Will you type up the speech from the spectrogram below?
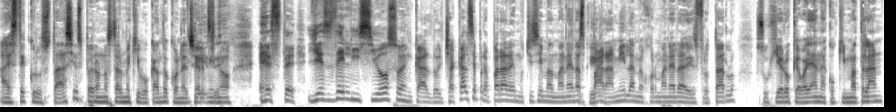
a este crustáceo. Espero no estarme equivocando con el Sí, término. Este, y es delicioso en caldo. El chacal se prepara de muchísimas maneras. Para mí, la mejor manera de disfrutarlo, sugiero que vayan a Coquimatlán,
